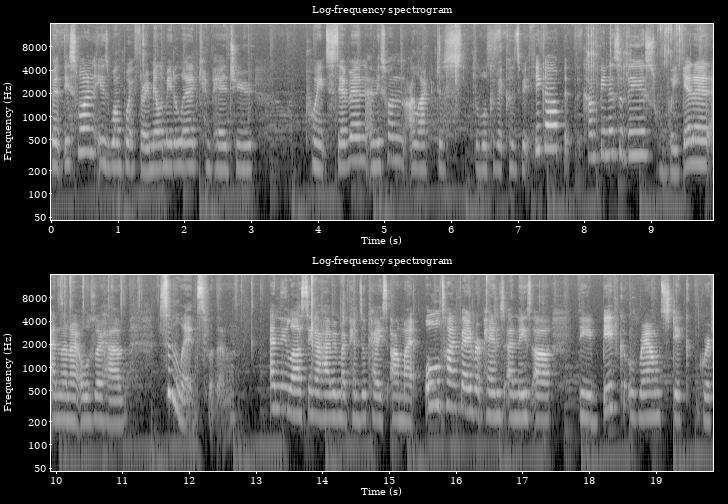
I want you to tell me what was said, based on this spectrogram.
but this one is 1.3 millimeter lead compared to 0.7 and this one I like just the look of it because it's a bit thicker but the comfiness of this we get it. And then I also have some leads for them. And the last thing I have in my pencil case are my all-time favorite pens and these are the Bic round stick grip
